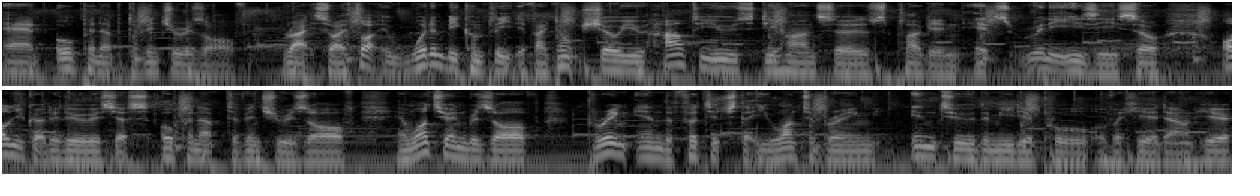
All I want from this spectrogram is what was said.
and open up DaVinci Resolve. Right, so I thought it wouldn't be complete if I don't show you how to use Dehancer's plugin. It's really easy. So all you've got to do is just open up DaVinci Resolve. And once you're in Resolve, bring in the footage that you want to bring into the media pool over here down here.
